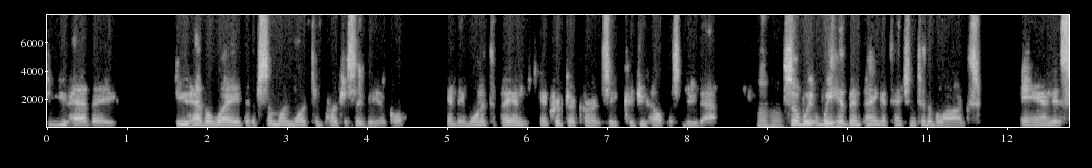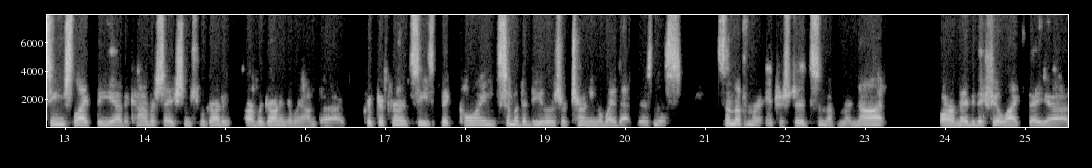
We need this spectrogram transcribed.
do you have a do you have a way that if someone were to purchase a vehicle and they wanted to pay in, in cryptocurrency, could you help us do that? Mm-hmm. So we, we have been paying attention to the blogs, and it seems like the uh, the conversations regarding are regarding around uh, cryptocurrencies, Bitcoin. Some of the dealers are turning away that business. Some of them are interested, some of them are not, or maybe they feel like they uh,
